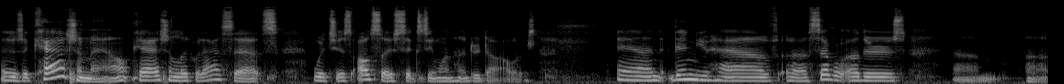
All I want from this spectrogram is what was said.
And there's a cash amount, cash and liquid assets, which is also $6,100. And then you have uh, several others um, uh,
